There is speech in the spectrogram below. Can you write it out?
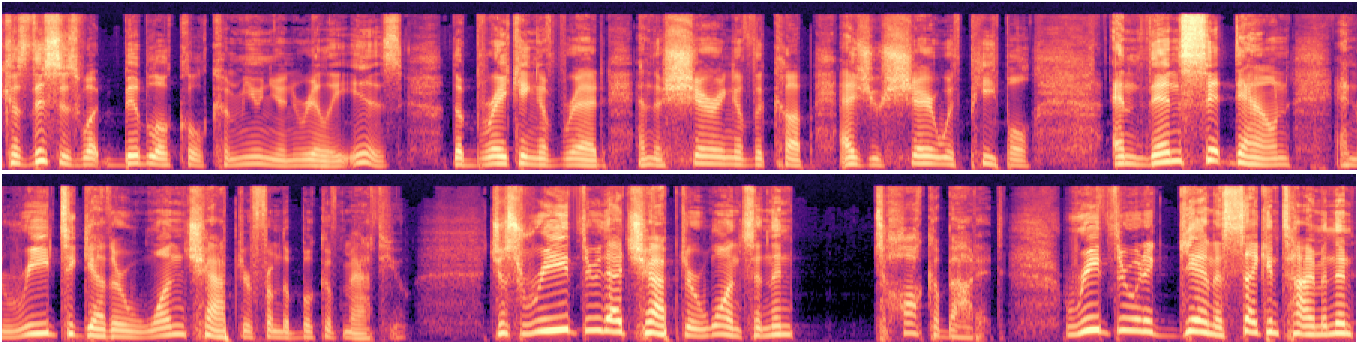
Because this is what biblical communion really is the breaking of bread and the sharing of the cup as you share with people. And then sit down and read together one chapter from the book of Matthew. Just read through that chapter once and then talk about it. Read through it again a second time and then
